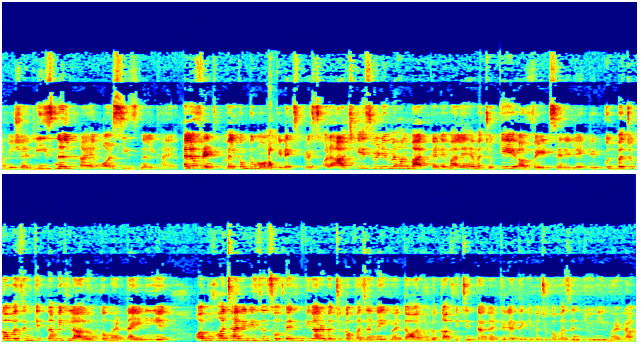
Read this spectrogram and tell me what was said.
हमेशा रीजनल खाएँ और सीजनल खाएँ। Hello friends welcome to Mom Kid Express और आज के इस वीडियो में हम बात करने वाले हैं बच्चों के वेट से रिलेटेड कुछ बच्चों का वज़न कितना भी खिला लो, उनको भरता ही नहीं है। और बहुत सारे रीजन होते हैं जिनके कारण बच्चों का वज़न नहीं बढ़ता और हम लोग काफ़ी चिंता करते रहते हैं कि बच्चों का वज़न क्यों नहीं बढ़ रहा।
